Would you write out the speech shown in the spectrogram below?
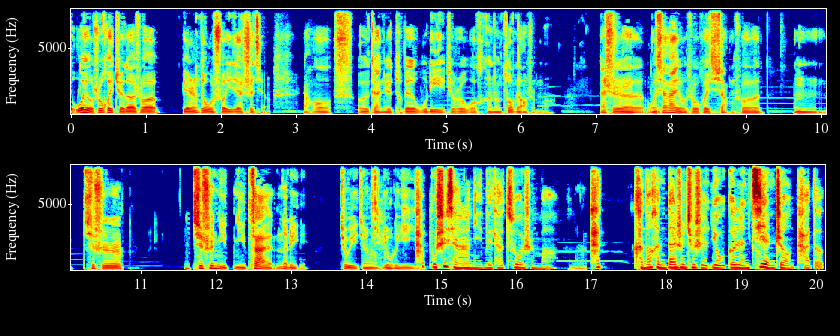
我有时候会觉得说别人跟我说一件事情，然后我就感觉特别的无力，就是我可能做不了什么。但是我现在有时候会想说，嗯，其实其实你你在那里就已经有了意义。他不是想让你为他做什么，嗯他可能很单纯，就是有个人见证他的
